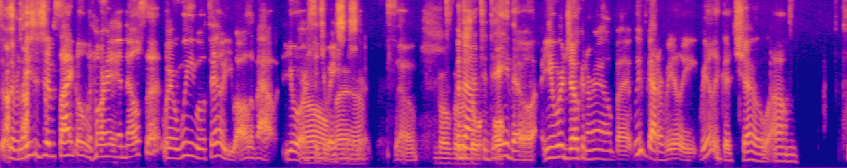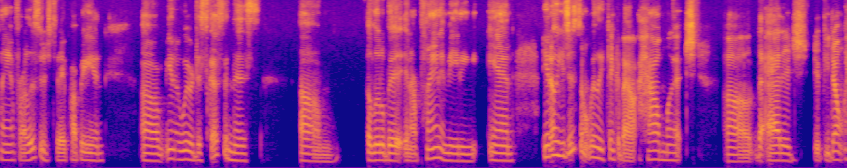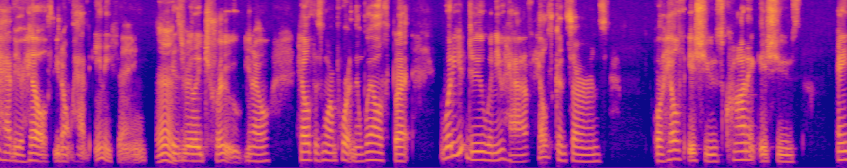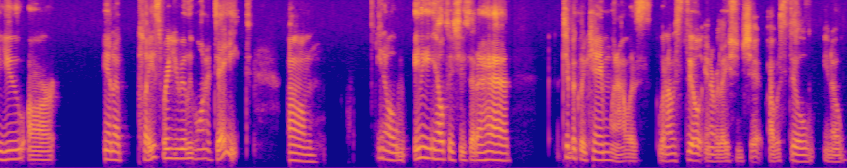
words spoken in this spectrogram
so the relationship cycle with Jorge and Nelsa, where we will tell you all about your oh, situation. So, but uh, today though, you know, we're joking around, but we've got a really, really good show um, planned for our listeners today, Poppy. And um, you know, we were discussing this um, a little bit in our planning meeting, and you know, you just don't really think about how much uh, the adage, if you don't have your health, you don't have anything, mm. is really true. You know, health is more important than wealth. But what do you do when you have health concerns or health issues, chronic issues, and you are in a place where you really want to date? Um, you know, any health issues that I had typically came when I was when I was still in a relationship. I was still, you know,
